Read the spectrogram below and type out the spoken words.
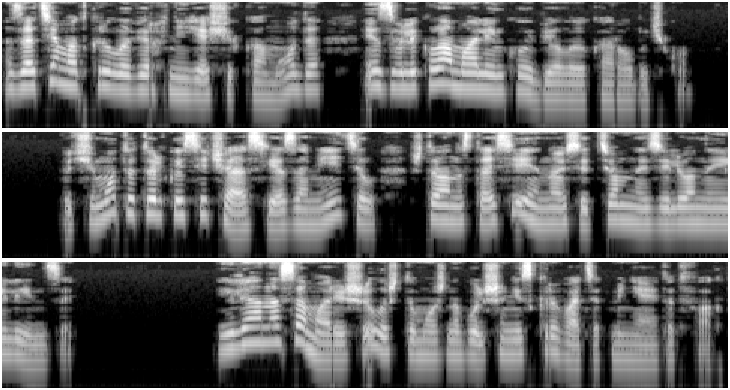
Затем открыла верхний ящик комода и извлекла маленькую белую коробочку. Почему-то только сейчас я заметил, что Анастасия носит темно-зеленые линзы. Или она сама решила, что можно больше не скрывать от меня этот факт.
